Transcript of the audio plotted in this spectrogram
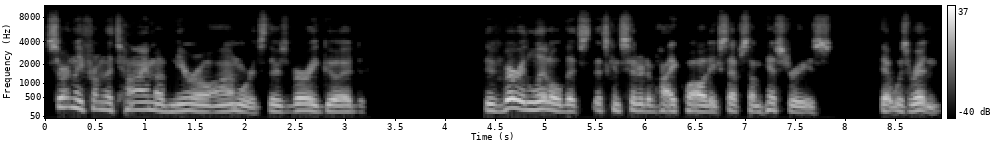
certainly from the time of Nero onwards, there's very good. There's very little that's that's considered of high quality, except some histories that was written.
